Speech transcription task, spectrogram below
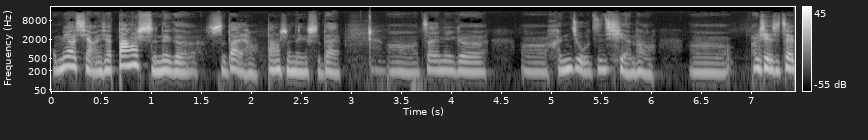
我们要想一下当时那个时代哈，当时那个时代啊，在那个。啊，很久之前哈，嗯，而且是在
